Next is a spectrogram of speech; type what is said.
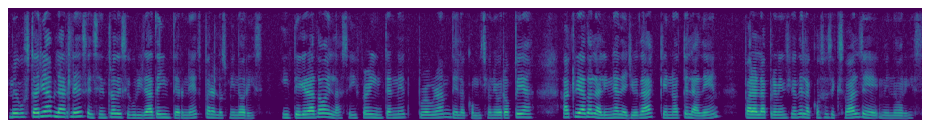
Me gustaría hablarles del Centro de Seguridad de Internet para los Menores, integrado en la Safer Internet Program de la Comisión Europea. Ha creado la línea de ayuda que no te la den para la prevención del acoso sexual de menores.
